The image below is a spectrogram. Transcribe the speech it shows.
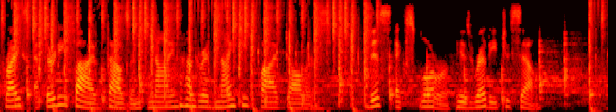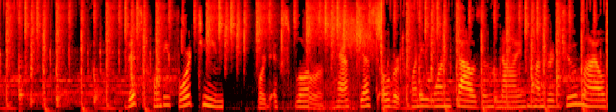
Price at $35,995. This Explorer is ready to sell. This 2014 Ford Explorer has just over 21,902 miles.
